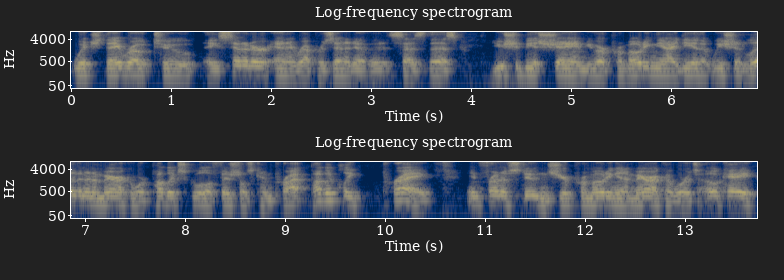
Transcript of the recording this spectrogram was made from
which they wrote to a senator and a representative. And it says this You should be ashamed. You are promoting the idea that we should live in an America where public school officials can publicly pray in front of students. You're promoting an America where it's okay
